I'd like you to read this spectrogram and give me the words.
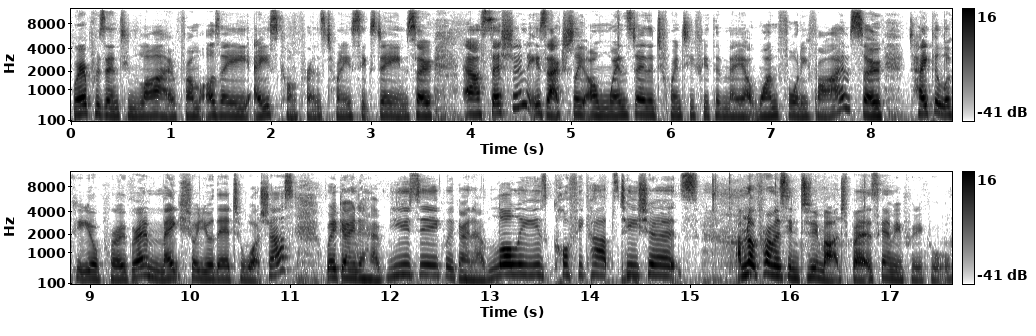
We're presenting live from AusAE ACE Conference 2016. So our session is actually on Wednesday, the 25th of May at 1:45. So take a look at your program. Make sure you're there to watch us. We're going to have music. We're going to have lollies, coffee cups, t-shirts. I'm not promising too much, but it's going to be pretty cool.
